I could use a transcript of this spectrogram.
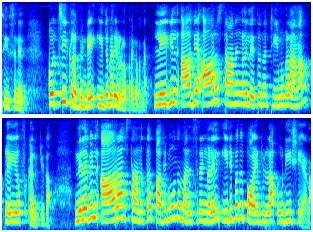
സീസണിൽ കൊച്ചി ക്ലബിന്റെ ഇതുവരെയുള്ള പ്രകടനം. ലീഗിൽ ആദ്യ ആറ് സ്ഥാനങ്ങളിൽ എത്തുന്ന ടീമുകളാണ് പ്ലേ ഓഫ് കളിക്കുക. നിലവിൽ ആറാം സ്ഥാനത്ത് പതിമൂന്ന് മത്സരങ്ങളിൽ ഇരുപത് പോയിന്റുള്ള ഒഡീഷയാണ്.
